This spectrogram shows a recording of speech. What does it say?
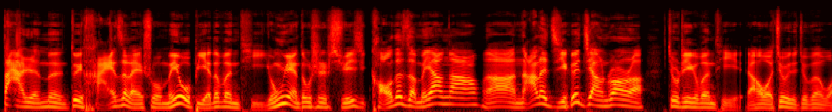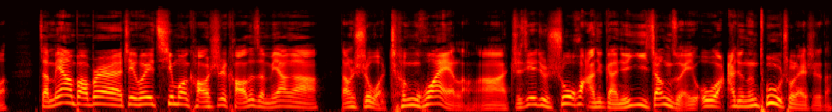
大人们对孩子来说没有别的问题，永远都是学习考的怎么样啊啊，拿了几个奖状啊，就这个问题。然后我舅舅就问我怎么样，宝贝儿，这回期末考试考的怎么样啊？当时我撑坏了啊，直接就是说话就感觉一张嘴哇就能吐出来似的，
